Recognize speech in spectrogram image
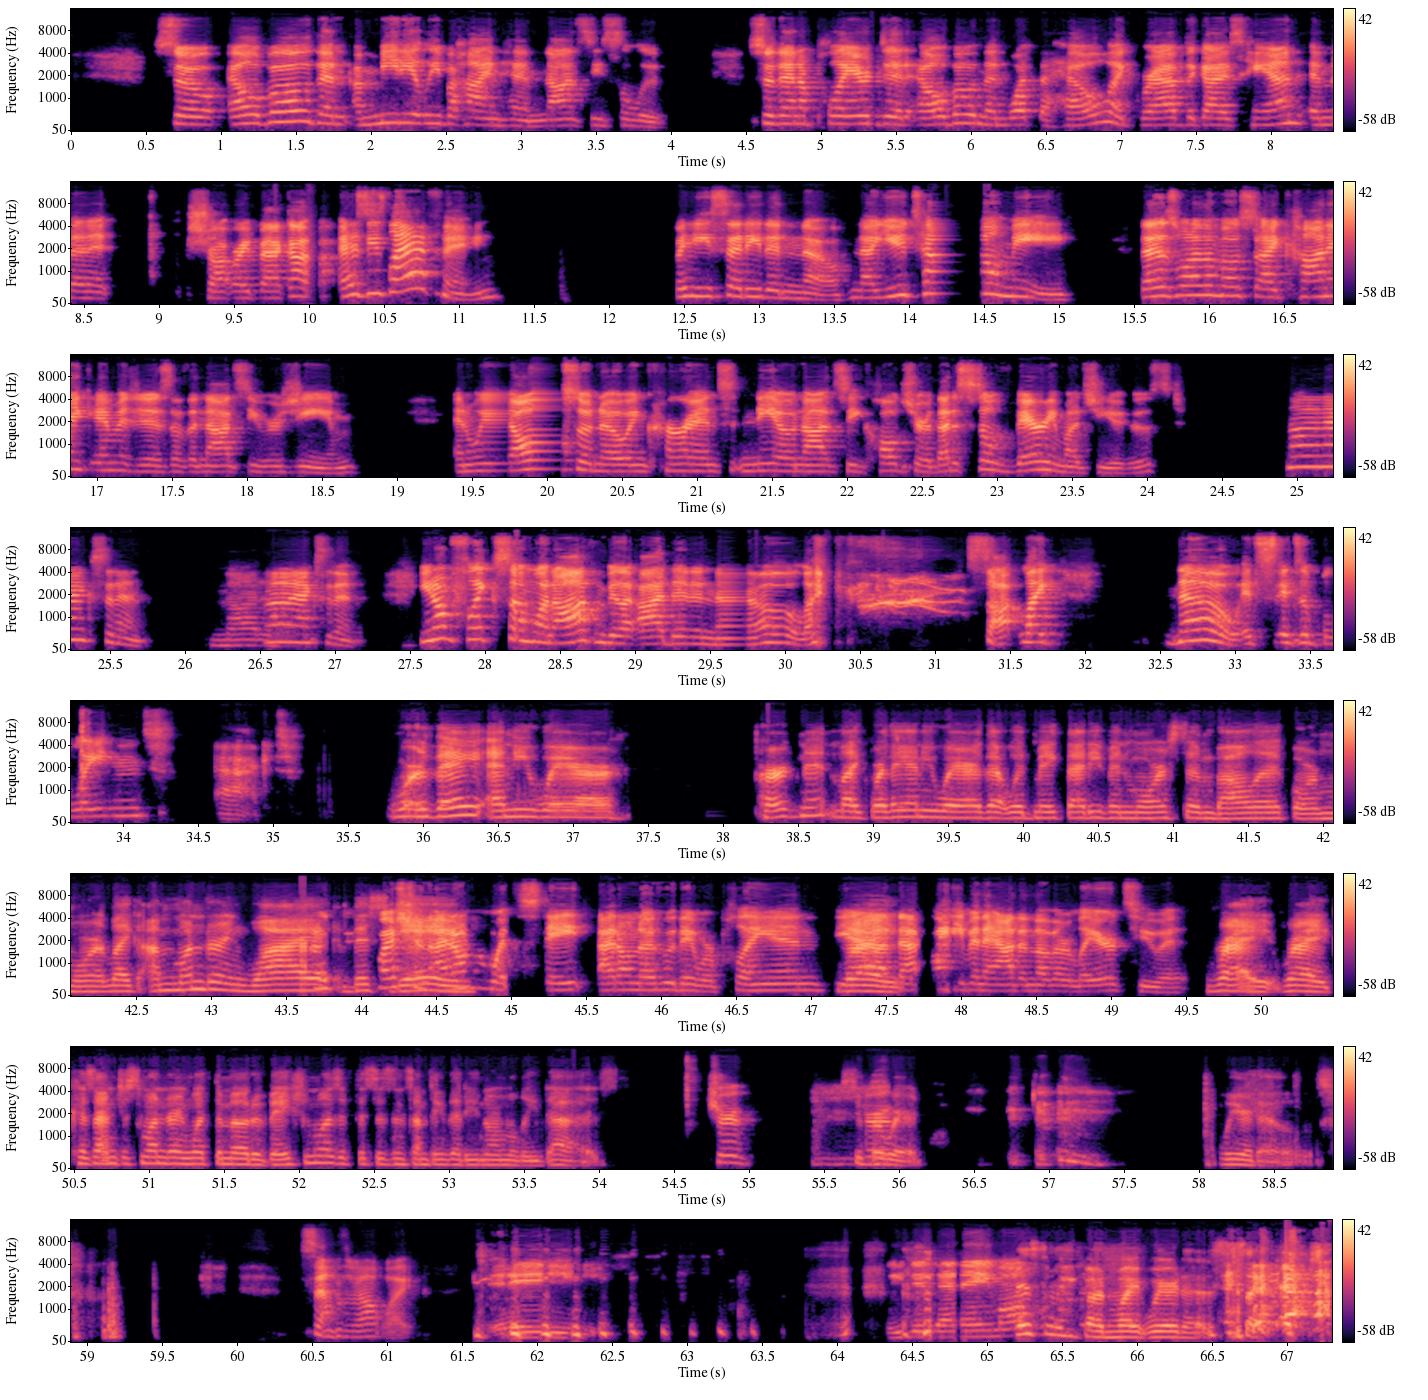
So elbow, then immediately behind him, Nazi salute. So then a player did elbow, and then what the hell? Like grabbed the guy's hand, and then it shot right back up as he's laughing. But he said he didn't know. Now you tell me that is one of the most iconic images of the Nazi regime. And we also know in current neo Nazi culture that is still very much used. Not an accident. Not Not an accident. You don't flick someone off and be like, I didn't know. Like, so, like, no, it's it's a blatant act. Were they anywhere pertinent? Like, were they anywhere that would make that even more symbolic or more like? I'm wondering why this question. game. I don't know what state. I don't know who they were playing. Yeah, Right. that might even add another layer to it. Right, right. Because I'm just wondering what the motivation was if this isn't something that he normally does. True. Super Sure. weird. Weirdos. Sounds about white. Hey. We did that name off. This week on White Weirdos. Like,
